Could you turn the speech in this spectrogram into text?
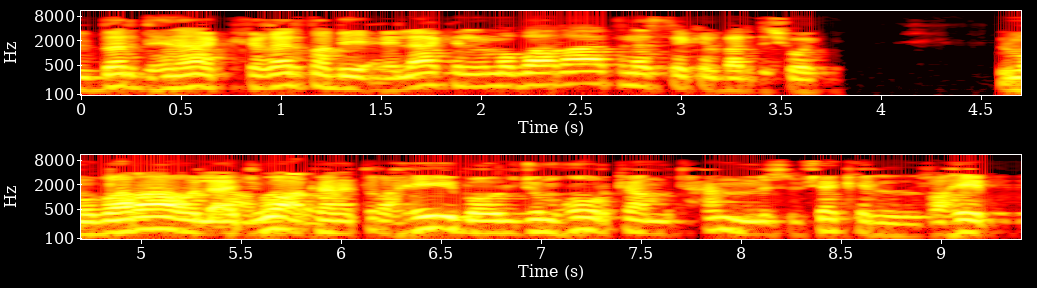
البرد هناك غير طبيعي لكن المباراة تنسك البرد شوي. المباراة آه ما والأجواء شاء الله. كانت رهيبة والجمهور كان متحمس بشكل رهيب.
